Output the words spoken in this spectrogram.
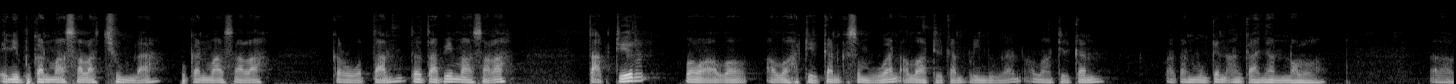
ini bukan masalah jumlah, bukan masalah keruwetan, tetapi masalah takdir bahwa Allah Allah hadirkan kesembuhan, Allah hadirkan pelindungan, Allah hadirkan bahkan mungkin angkanya nol uh,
